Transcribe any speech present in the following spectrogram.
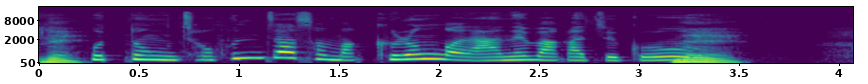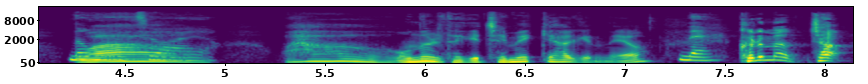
네. 보통 저 혼자서 막 그런 건 안 해봐가지고 네. 너무 Wow. 좋아요. Wow, 오늘 되게 재밌게 하겠네요. 네. 그러면 자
